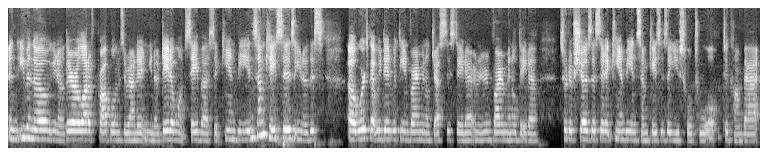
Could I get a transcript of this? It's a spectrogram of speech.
And even though, you know, there are a lot of problems around it and, you know, data won't save us, it can be in some cases, you know, this uh, work that we did with the environmental justice data and environmental data sort of shows us that it can be in some cases a useful tool to combat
